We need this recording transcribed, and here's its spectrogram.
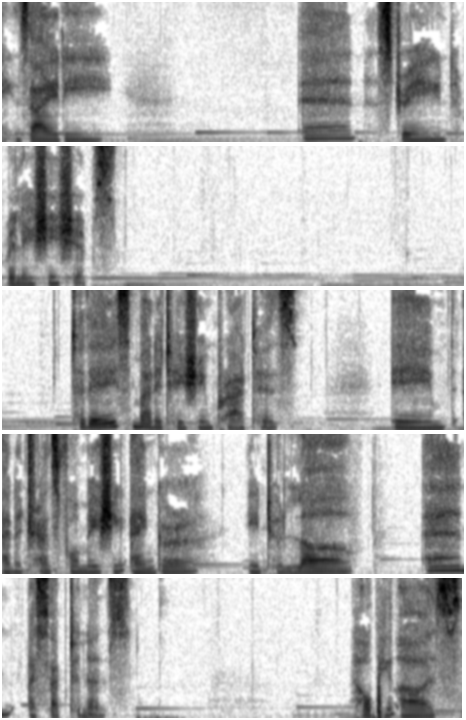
anxiety, and strained relationships. Today's meditation practice aimed at transforming anger into love and acceptance, helping us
